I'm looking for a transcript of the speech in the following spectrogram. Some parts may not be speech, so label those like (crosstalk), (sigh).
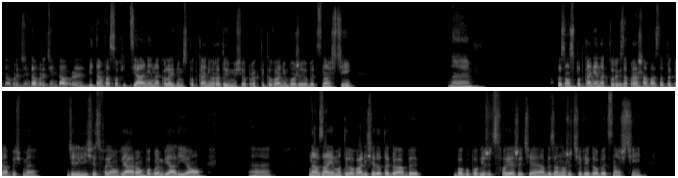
Dzień dobry, dzień dobry, dzień dobry. Witam Was oficjalnie na kolejnym spotkaniu. Radujmy się o praktykowaniu Bożej obecności. E, to są spotkania, na których zapraszam Was do tego, abyśmy dzielili się swoją wiarą, pogłębiali ją, e, nawzajem motywowali się do tego, aby Bogu powierzyć swoje życie, aby zanurzyć się w Jego obecności.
